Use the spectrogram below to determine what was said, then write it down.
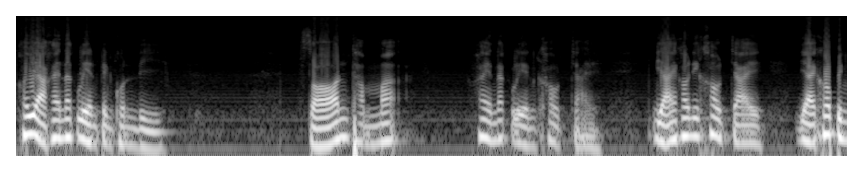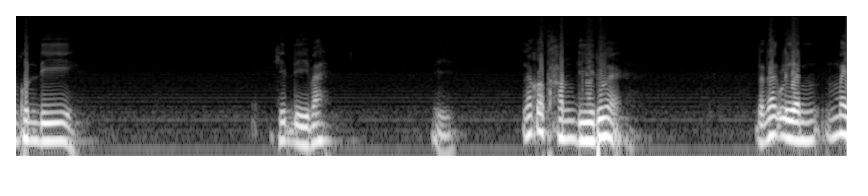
เขาอยากให้นักเรียนเป็นคนดี สอนธรรมะให้นักเรียนเข้าใจ อยากให้เขานี่เข้าใจ อยากเขาเป็นคนดี คิดดีไหมดี แล้วก็ทำดีด้วย แต่นักเรียนไม่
